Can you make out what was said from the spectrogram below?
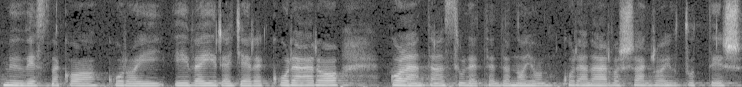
művésznek a korai éveire, gyerekkorára, Galántán született, de nagyon korán árvasságra jutott, és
